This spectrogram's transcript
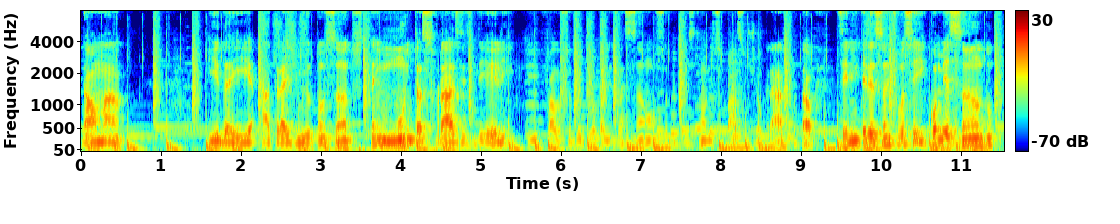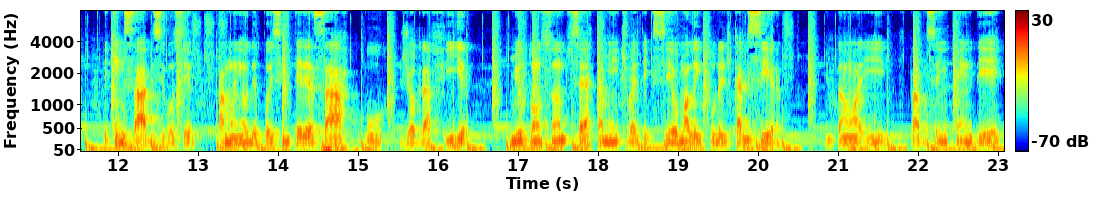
dar uma ida aí atrás de Milton Santos, tem muitas frases dele que falam sobre globalização, sobre questão de espaço geográfico e tal. Seria interessante você ir começando e quem sabe se você amanhã ou depois se interessar por geografia, Milton Santos certamente vai ter que ser uma leitura de cabeceira. Então aí, para você entender,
